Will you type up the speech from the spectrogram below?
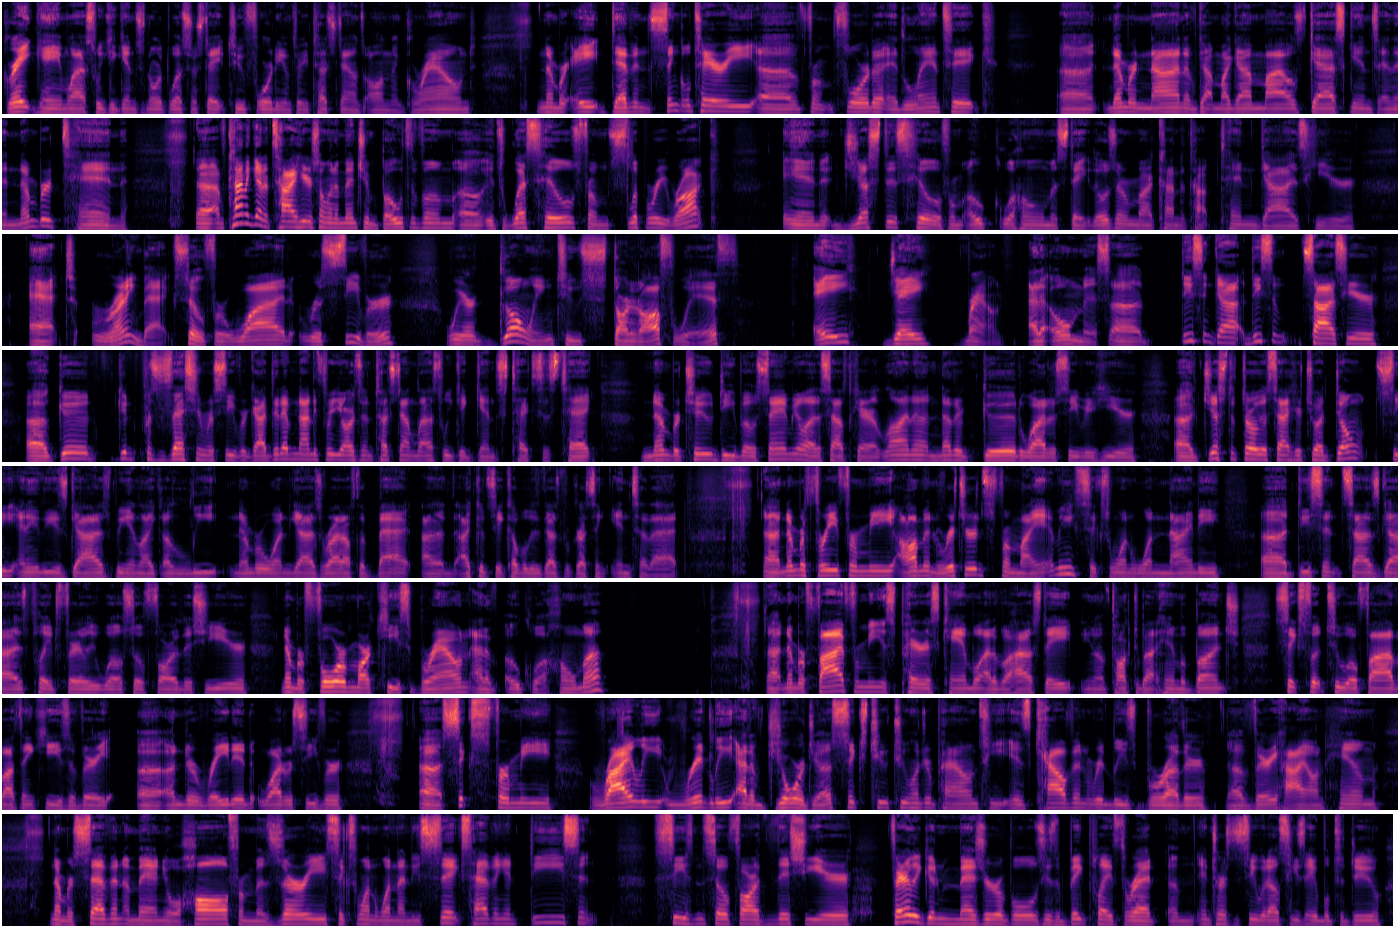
Great game last week against Northwestern State, 240 and three touchdowns on the ground. Number eight, Devin Singletary uh, from Florida Atlantic. Uh, number nine, I've got my guy Myles Gaskins, and then number ten. Uh, I've kind of got a tie here, so I'm going to mention both of them. Uh, it's Wes Hills from Slippery Rock and Justice Hill from Oklahoma State. Those are my kind of top 10 guys here at running back. So for wide receiver, we're going to start it off with A.J. Brown out of Ole Miss. Uh, decent guy, decent size here. Uh, good, good possession receiver guy. Did have 93 yards and a touchdown last week against Texas Tech. Number two, Deebo Samuel out of South Carolina. Another good wide receiver here. Uh, just to throw this out here, too, I don't see any of these guys being like elite number one guys right off the bat. I, I could see a couple of these guys progressing into that. Uh, number three for me, Ahmmon Richards from Miami, 6'1, 190. Uh, decent sized guys, played fairly well so far this year. Number four, Marquise Brown out of Oklahoma. Uh, number five for me is Parris Campbell out of Ohio State. You know, I've talked about him a bunch. Six foot two oh five. I think he's a very uh, underrated wide receiver. Uh, six for me, Riley Ridley out of Georgia, 6'2", 200 pounds. He is Calvin Ridley's brother. Uh, very high on him. Number seven, Emmanuel Hall from Missouri, 6'1", 196, having a decent season so far this year fairly good measurables. He's a big play threat. I'm interested to see what else he's able to do.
